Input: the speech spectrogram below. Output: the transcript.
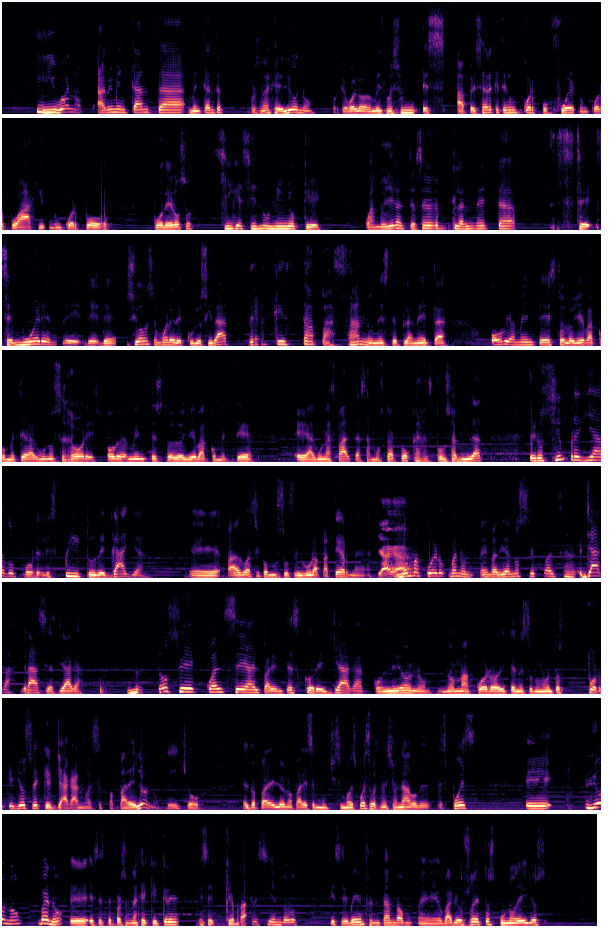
Y bueno, a mí me encanta, me encanta el personaje de Leono, porque vuelvo a lo mismo, es un, es, a pesar de que tiene un cuerpo fuerte, un cuerpo ágil, un cuerpo poderoso, sigue siendo un niño que cuando llega al tercer planeta se, se muere de, de, de emoción, se muere de curiosidad de qué está pasando en este planeta. Obviamente esto lo lleva a cometer algunos errores, obviamente esto lo lleva a cometer eh, algunas faltas, a mostrar poca responsabilidad, pero siempre guiado por el espíritu de Gaia, eh, algo así como su figura paterna. Yaga. No me acuerdo, bueno, en realidad no sé cuál sea. Yaga, gracias, Yaga. No, sé cuál sea el parentesco de Yaga con Leono, no me acuerdo ahorita en estos momentos, porque yo sé que Yaga no es el papá de Leono. De hecho, el papá de Leono aparece muchísimo después, lo has mencionado de- después. Eh, Leono, bueno, eh, es este personaje que crece, que va creciendo, que se ve enfrentando a eh, varios retos, uno de ellos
